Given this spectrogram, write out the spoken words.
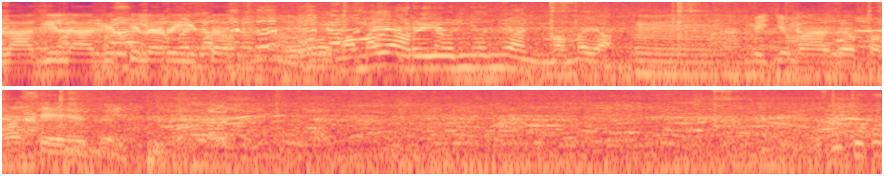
Lagi-lagi sila rito. Oh, mamaya, reunion yan. Mamaya. Mm, medyo maaga pa kasi. Dito ka.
